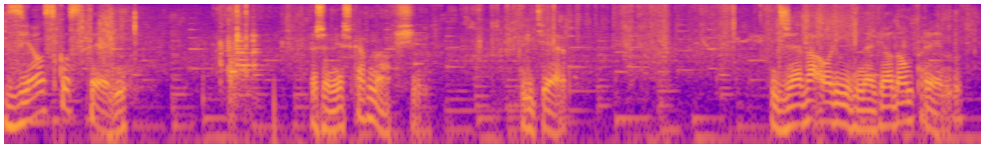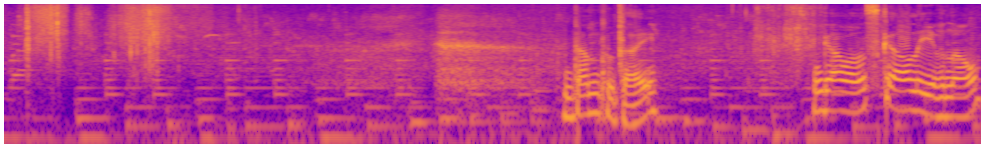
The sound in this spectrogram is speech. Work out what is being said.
W związku z tym, że mieszkam na wsi, gdzie drzewa oliwne wiodą prym, dam tutaj gałązkę oliwną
